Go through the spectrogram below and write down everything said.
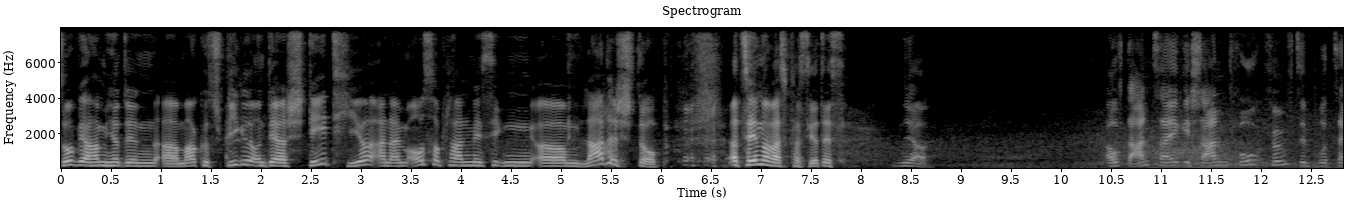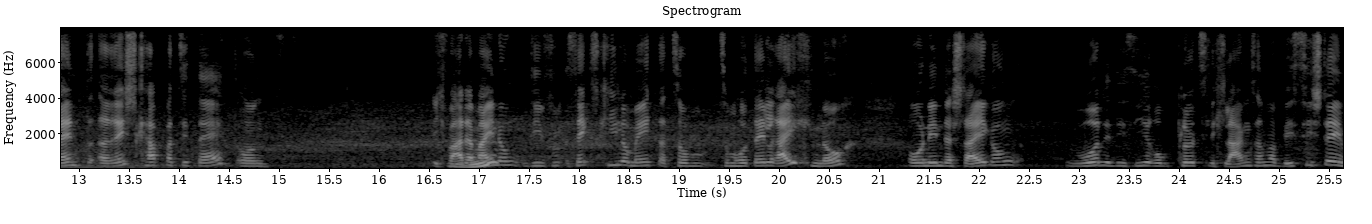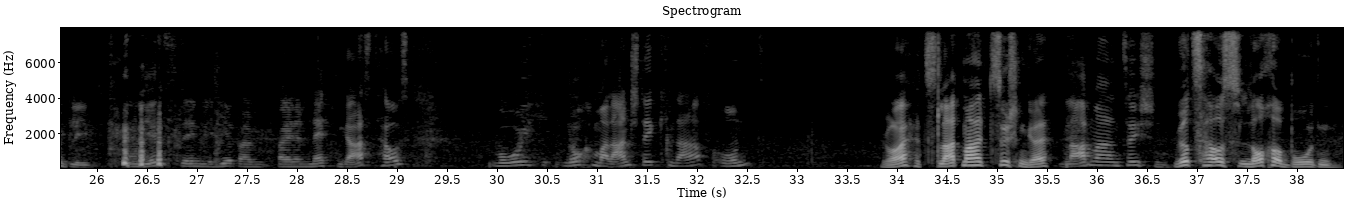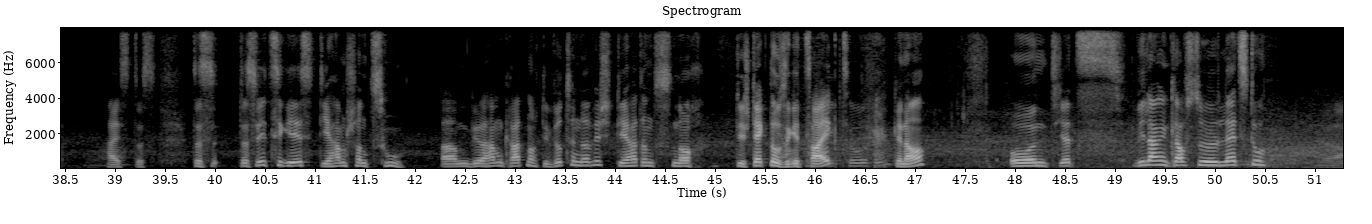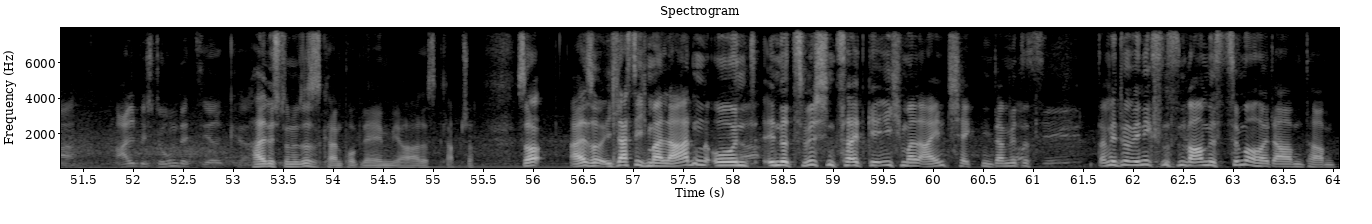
So, wir haben hier den äh, Markus Spiegel und der steht hier an einem außerplanmäßigen ähm, Ladestopp. Erzähl mal, was passiert ist. Ja. Auf der Anzeige stand 15% Restkapazität und ich war der mhm. Meinung, die 6 Kilometer zum, zum Hotel reichen noch und in der Steigung wurde die Sirup plötzlich langsamer, bis sie stehen blieb. Und jetzt stehen wir hier beim, bei einem netten Gasthaus wo ich nochmal anstecken darf und. Ja, jetzt laden wir halt zwischen, gell? Laden wir inzwischen. Wirtshaus Locherboden heißt das. das. Das Witzige ist, die haben schon zu. Ähm, wir haben gerade noch die Wirtin erwischt, die hat uns noch die Steckdose gezeigt. Steckdose. Genau. Und jetzt, wie lange glaubst du, lädst du? Halbe Stunde circa. Halbe Stunde, das ist kein Problem. Ja, das klappt schon. So, also ich lasse dich mal laden und ja. in der Zwischenzeit gehe ich mal einchecken, damit, okay. es, damit wir wenigstens ein warmes Zimmer heute Abend haben.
